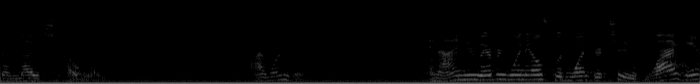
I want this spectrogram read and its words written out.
the most holy. I wondered. And I knew everyone else would wonder too. Why him?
